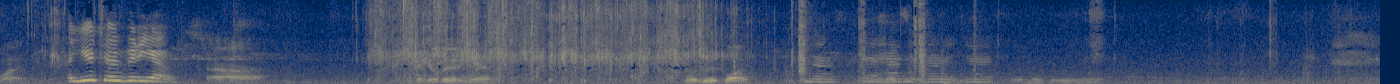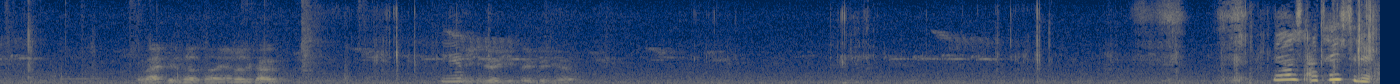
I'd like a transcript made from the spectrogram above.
What? A YouTube video. Ah. Think he'll do it again? Will it do it twice? No, it hasn't done it yet. We might get another thing, another coat. Yep. You can do a YouTube video. Yes, I tasted it.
